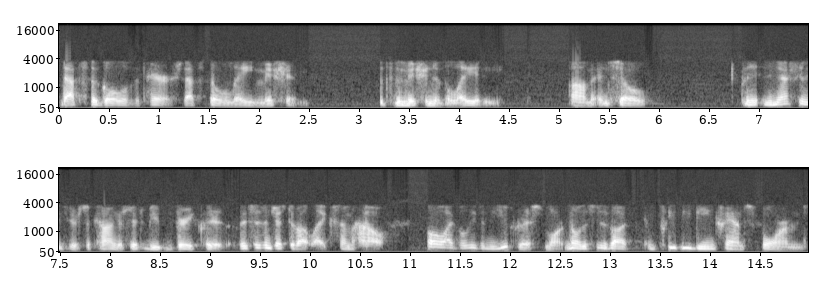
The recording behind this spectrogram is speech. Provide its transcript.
That's the goal of the parish. That's the lay mission. It's the mission of the laity. Um, and so the, the National of Congress, we have to be very clear. This isn't just about like somehow, oh, I believe in the Eucharist more. No, this is about completely being transformed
